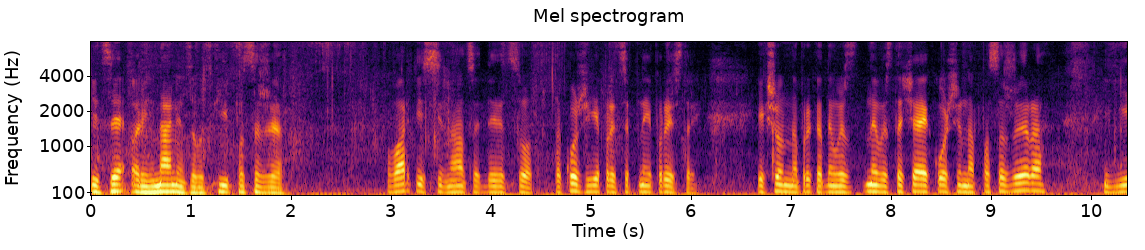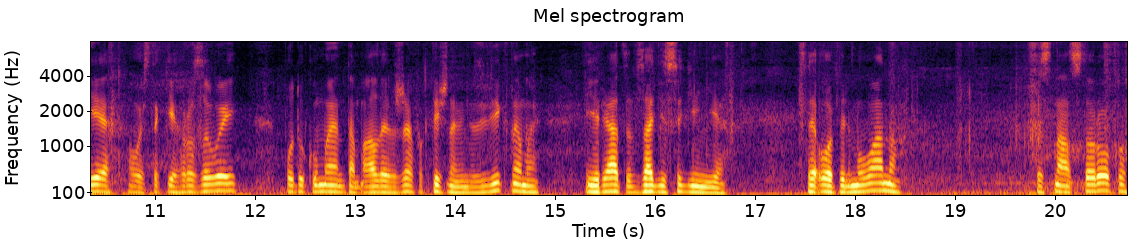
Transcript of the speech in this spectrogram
І це оригінальний заводський пасажир. Вартість 17 900. Також є прицепний пристрій. Якщо, наприклад, не вистачає коштів на пасажира, є ось такий грозовий по документам, але вже фактично він з вікнами і ряд ззаді сидінь є. Це Opel Movano 16 року.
